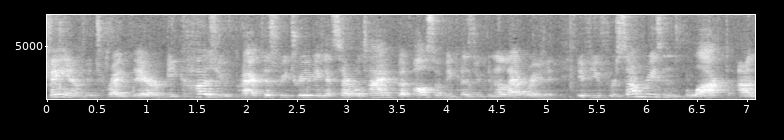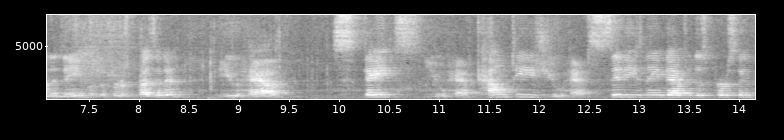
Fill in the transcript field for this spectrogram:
Bam, it's right there because you've practiced retrieving it several times, but also because you can elaborate it. If you, for some reason, blocked on the name of the first president, you have states, you have counties, you have cities named after this person,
